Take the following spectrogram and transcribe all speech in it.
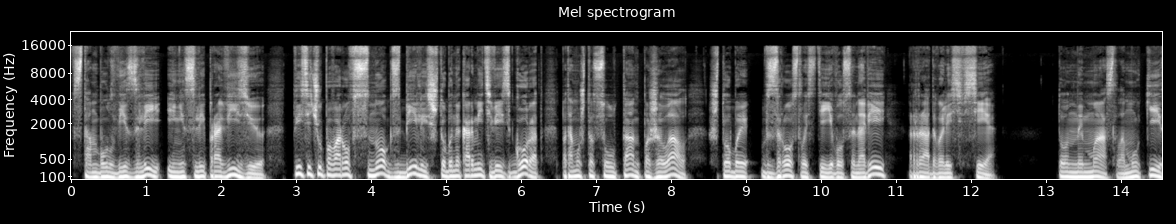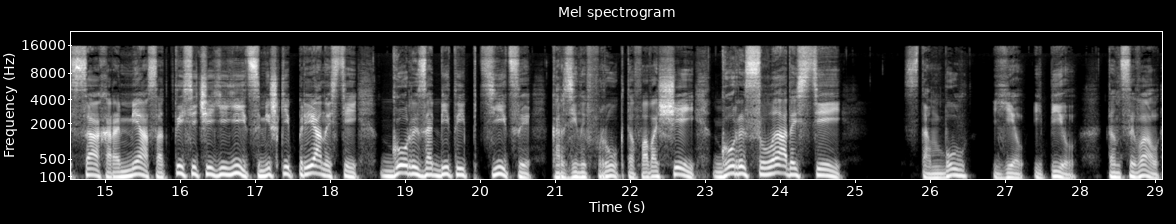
В Стамбул везли и несли провизию. Тысячу поваров с ног сбились, чтобы накормить весь город, потому что султан пожелал, чтобы взрослости его сыновей радовались все. Тонны масла, муки, сахара, мяса, тысячи яиц, мешки пряностей, горы забитой птицы, корзины фруктов, овощей, горы сладостей. Стамбул ел и пил, танцевал,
